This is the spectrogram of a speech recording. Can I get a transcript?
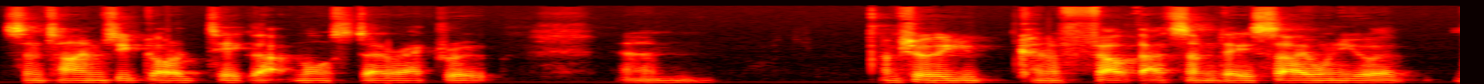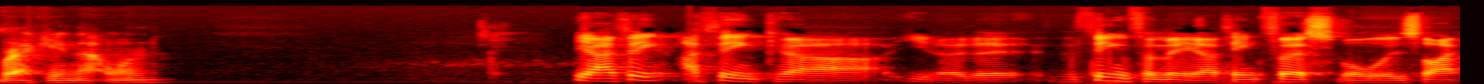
sometimes you've got to take that most direct route. Um, I'm sure you kind of felt that some days, Si, when you were recceing that one. Yeah, I think I think uh, you know the the thing for me. I think first of all is like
